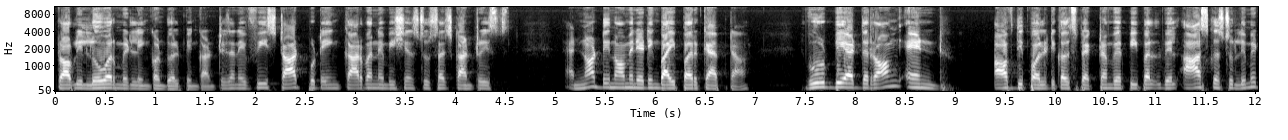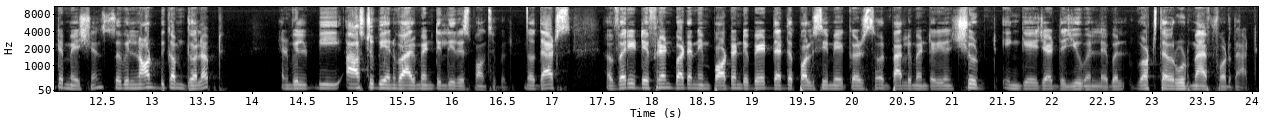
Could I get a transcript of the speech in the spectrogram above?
probably lower middle income developing countries. And if we start putting carbon emissions to such countries and not denominating by per capita, we would be at the wrong end of the political spectrum where people will ask us to limit emissions, so we will not become developed and will be asked to be environmentally responsible. Now that's a very different but an important debate that the policymakers or parliamentarians should engage at the UN level. What's the roadmap for that?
